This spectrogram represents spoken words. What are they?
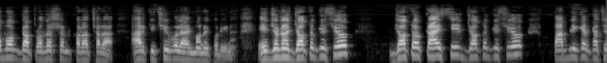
অবজ্ঞা প্রদর্শন করা ছাড়া আর কিছুই বলে আমি মনে করি না। এর জন্য যত কিছু হোক, যত ক্রাইসিস যত কিছু হোক পাবলিকের কাছে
